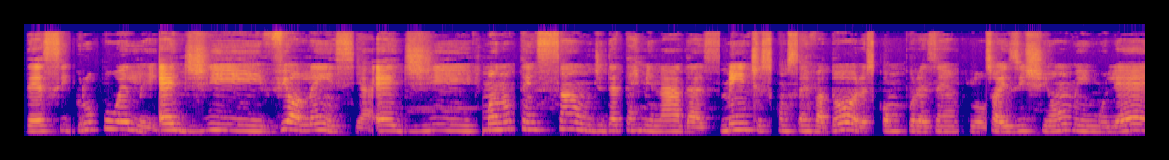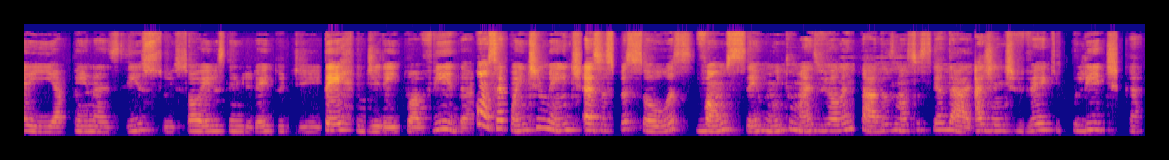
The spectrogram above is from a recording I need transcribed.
desse grupo eleito é de violência, é de manutenção de determinadas mentes conservadoras, como por exemplo, só existe homem e mulher e apenas isso, e só eles têm direito de ter direito à vida, consequentemente, essas pessoas vão ser muito mais violentadas na sociedade. A gente vê que política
